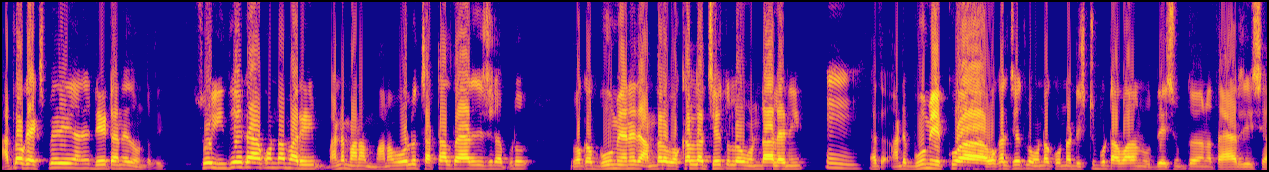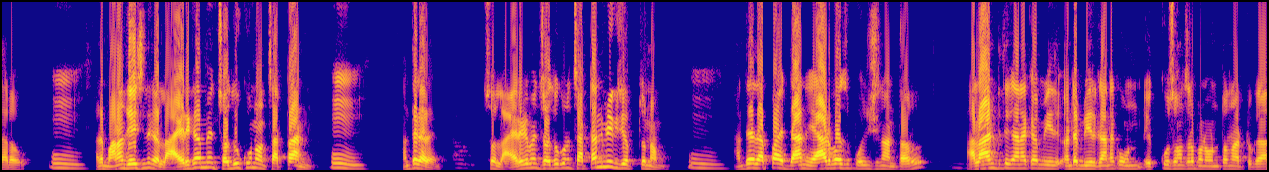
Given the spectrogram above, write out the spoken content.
అట్లా ఒక ఎక్స్పైరీ అనే డేట్ అనేది ఉంటుంది. సో ఇదే కాకుండా మరి అంటే మనం మన వాళ్ళు చట్టాలు తయారు చేసేటప్పుడు ఒక భూమి అనేది అందరూ ఒకళ్ళ చేతిలో ఉండాలని అంటే భూమి ఎక్కువ ఒకళ్ళ చేతిలో ఉండకుండా డిస్ట్రిబ్యూట్ అవ్వాలనే ఉద్దేశంతో ఏమైనా తయారు చేశారో. అంటే మనం చేసింది కదా లాయర్గా మేము చదువుకున్నాం చట్టాన్ని. అంతే కదండి. సో లాయర్గా మేము చదువుకున్న చట్టాన్ని మీకు చెప్తున్నాము. ఉమ్, అంతే తప్ప దాన్ని యాడ్వాజ్ పొజిషన్ అంటారు. అలాంటిది కనుక మీరు అంటే మీరు కనుక ఎక్కువ సంవత్సరం మనం ఉంటున్నట్టుగా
